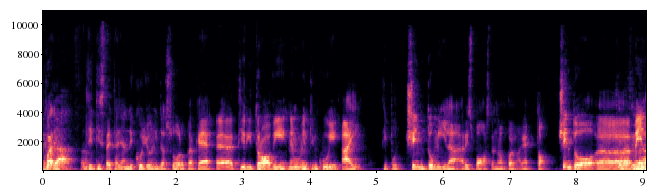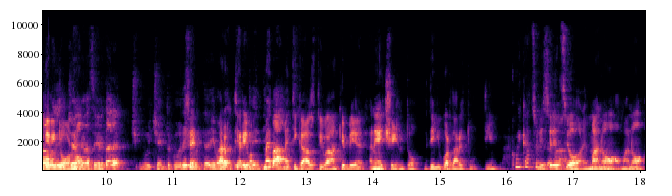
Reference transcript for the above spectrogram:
Qua- lì ti stai tagliando i coglioni da solo perché eh, ti ritrovi nel momento in cui hai tipo 100.000 risposte, no, poi magari to, 100 uh, sì, mail di ritorno. Cerca la segretaria, 200 curriculum, sì. ti arrivano allora, ti arriva, met, metti caso, ti va anche bene, ne hai 100, devi guardare tutti. Come cazzo li selezioni? Ma no, ma no.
